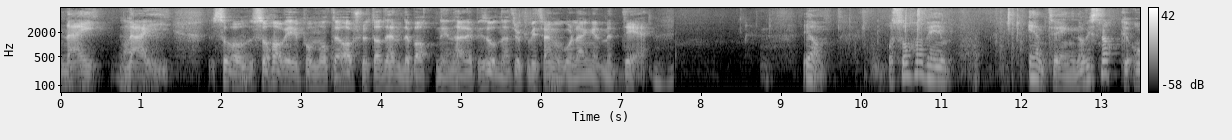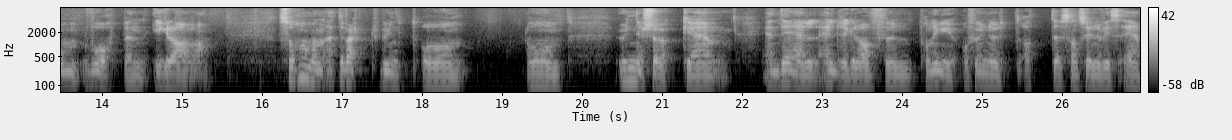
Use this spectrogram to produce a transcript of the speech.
nei, nei. Så, så har vi på en måte avslutta den debatten i denne episoden. Jeg tror ikke vi trenger å gå lenger med det. Ja. Og så har vi én ting. Når vi snakker om våpen i grava, så har man etter hvert begynt å, å undersøke en del eldre gravfunn på ny og funnet ut at det sannsynligvis er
